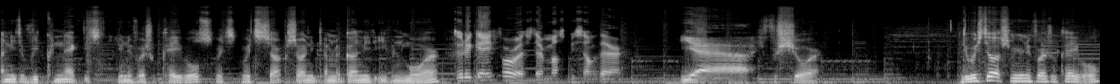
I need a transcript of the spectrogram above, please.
I need to reconnect these universal cables, which which sucks. So I need I'm gonna need even more. To the gay forest, there must be some there. Yeah, for sure. Do we still have some universal cable?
